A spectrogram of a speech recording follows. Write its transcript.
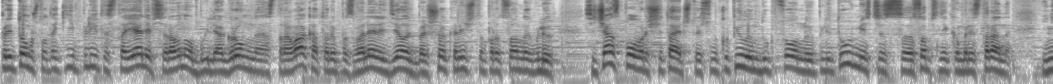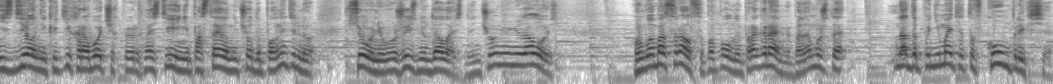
при том, что такие плиты стояли, все равно были огромные острова, которые позволяли делать большое количество порционных блюд. Сейчас повар считает, что если он купил индукционную плиту вместе с собственником ресторана и не сделал никаких рабочих поверхностей и не поставил ничего дополнительного, все, у него жизнь удалась? Да ничего у него не удалось. Он обосрался по полной программе, потому что надо понимать это в комплексе.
